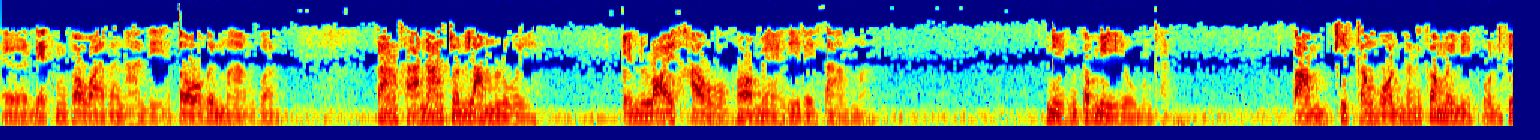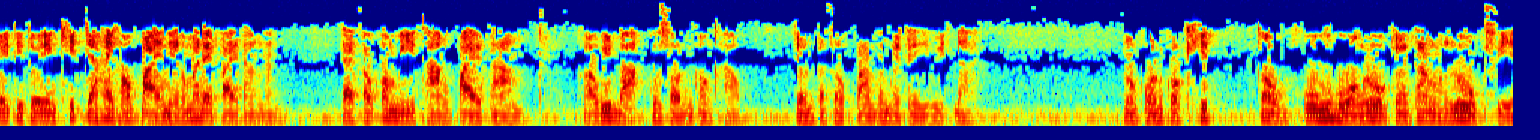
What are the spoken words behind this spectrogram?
เออเด็กมันก็วาสนาดี โตขึ้นมามันก็สร้างฐานะจนร่ำรวย เป็นร้อยเท่าของพ่อแม่ที่ได้สร้างมา นี่มันก็มีอยู่เหมือนกัน ความคิดกังวลนั้นก็ไม่มีผลคือที่ตัวเองคิดจะให้เขาไปเนี่ยเขาไม่ได้ไปทางนั้น แต่เขาก็มีทางไปตามวิบากกุศลของเขา จนประสบความสำเร็จในชีวิตได้บางคนก็คิดก็ฟุ้งห่วงลูกจนทั้งลูกเสีย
